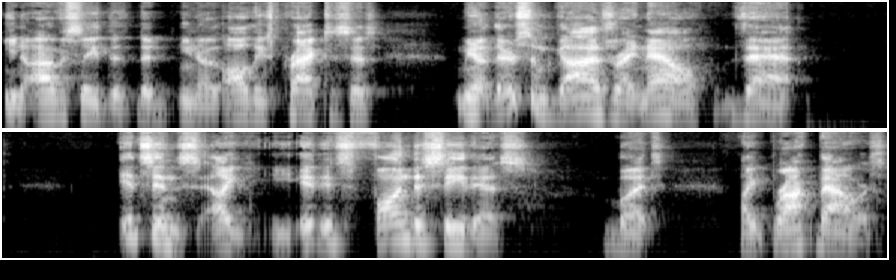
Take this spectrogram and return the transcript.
you know, obviously the, the, you know, all these practices, you know, there's some guys right now that it's in, like, it, it's fun to see this, but like Brock Bowers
